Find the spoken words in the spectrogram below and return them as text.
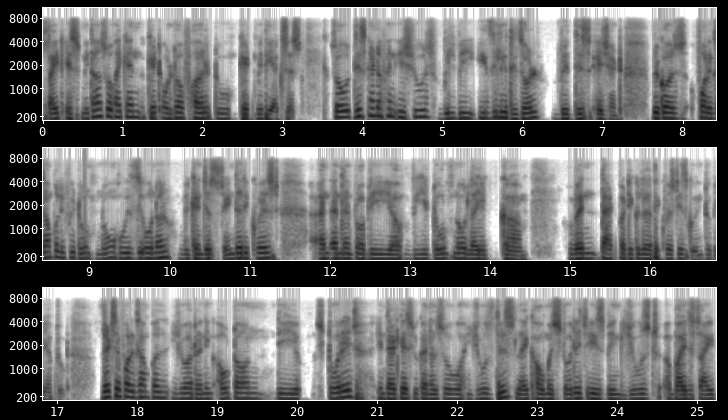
site is Smita, so I can get hold of her to get me the access. So this kind of an issues will be easily resolved with this agent because, for example, if we don't know who is the owner, we can just send the request, and and then probably uh, we don't know like. Um, when that particular request is going to be approved. Let's say, for example, you are running out on the storage. In that case, you can also use this, like how much storage is being used by the site,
